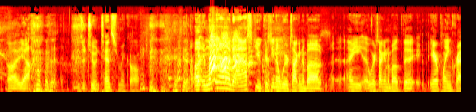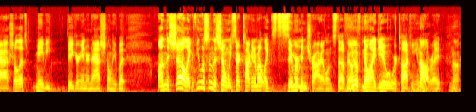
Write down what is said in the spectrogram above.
Uh, yeah. These are too intense for me, Carl. uh, and one thing I wanted to ask you, because you know we were talking about, uh, I mean, uh, we were talking about the airplane crash. Well, that's maybe bigger internationally, but on the show, like if you listen to the show and we start talking about like Zimmerman trial and stuff, Yeah. you have no idea what we're talking No. about, right? no.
